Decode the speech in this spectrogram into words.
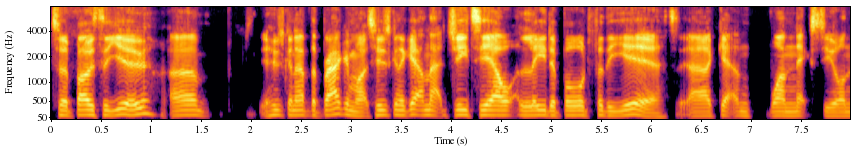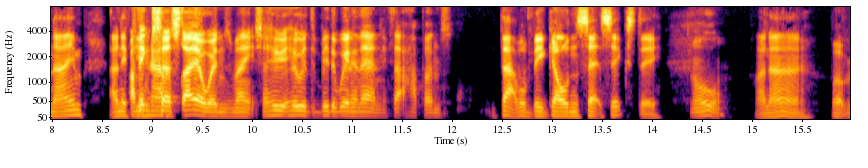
to both of you. Um, who's going to have the bragging rights? Who's going to get on that GTL leaderboard for the year? Uh, get one next to your name. And if I think have, Sir Stayer wins, mate. So who who would be the winner then if that happens? that would be Golden Set 60. Oh, I know. But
